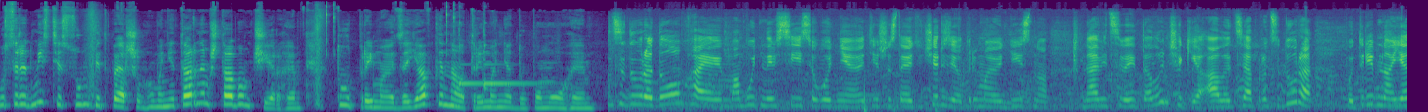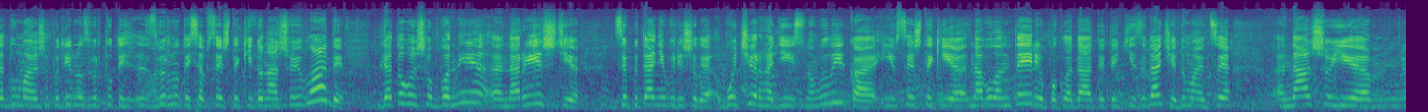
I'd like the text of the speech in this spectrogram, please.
У середмісті Сум під першим гуманітарним штабом черги. Тут приймають заявки на отримання допомоги. Процедура довга, і, мабуть, не всі сьогодні, ті, що стоять у черзі, отримають дійсно навіть свої талончики. Але ця процедура потрібна. Я думаю, що потрібно звернутися, звернутися все ж таки до нашої влади для того, щоб вони е, нарешті. Це питання вирішили, бо черга дійсно велика, і все ж таки на волонтерів покладати такі задачі. Я думаю, це нашої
